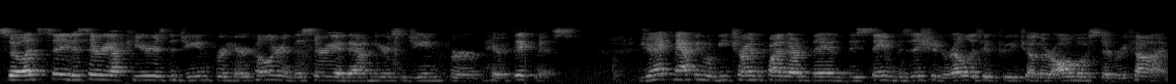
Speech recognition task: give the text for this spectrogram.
So let's say this area up here is the gene for hair color, and this area down here is the gene for hair thickness. Genetic mapping would be trying to find out if they have the same position relative to each other almost every time.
